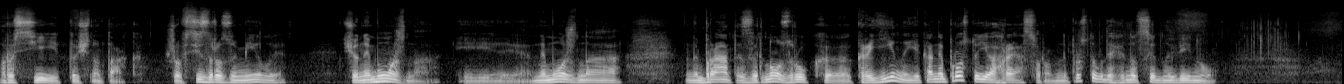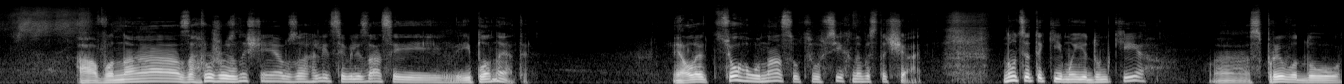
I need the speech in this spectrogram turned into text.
Росії точно так, що всі зрозуміли, що не можна і не можна брати зерно з рук е, країни, яка не просто є агресором, не просто веде геноцидну війну, а вона загрожує знищення взагалі цивілізації і планети. Але цього у нас у всіх не вистачає. Ну, це такі мої думки е, з приводу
